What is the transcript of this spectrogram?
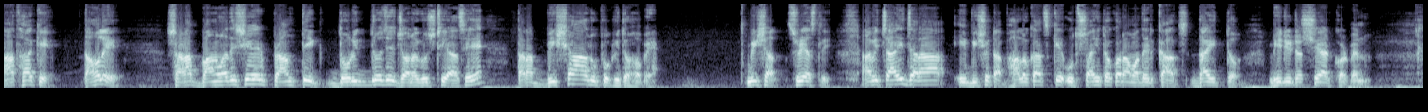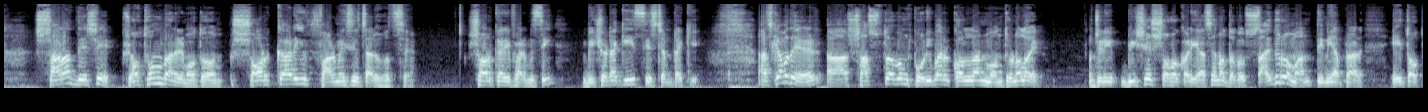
না থাকে, তাহলে সারা বাংলাদেশের প্রান্তিক দরিদ্র যে জনগোষ্ঠী আছে, তারা বিশাল উপকৃত হবে। বিশাল সিরিয়াসলি আমি চাই যারা এই বিষয়টা ভালো কাজকে উৎসাহিত করা আমাদের কাজ, দায়িত্ব, ভিডিওটা শেয়ার করবেন। সারা দেশে প্রথমবারের মতন সরকারি ফার্মেসি চালু হচ্ছে। সরকারি ফার্মেসি, বিষয়টা কি, সিস্টেমটা কি? আজকে আমাদের স্বাস্থ্য এবং পরিবার কল্যাণ মন্ত্রণালয়ের যিনি বিশেষ সহকারী আছেন, অধ্যাপক সাইদুর রহমান, তিনি আপনার এই তথ্য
